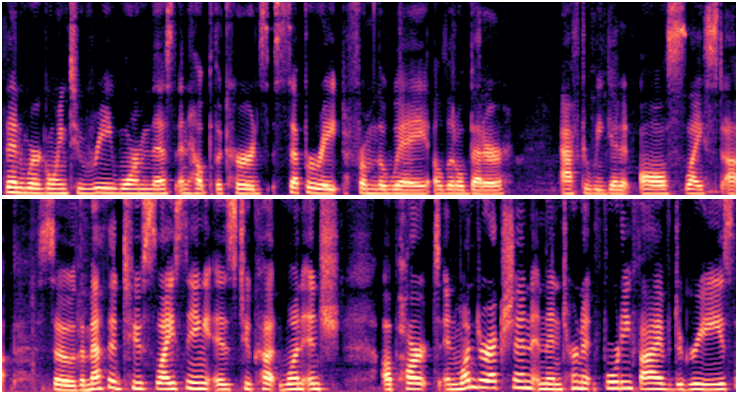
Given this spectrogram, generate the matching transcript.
Then we're going to rewarm this and help the curds separate from the whey a little better after we get it all sliced up. So the method to slicing is to cut one inch apart in one direction and then turn it 45 degrees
